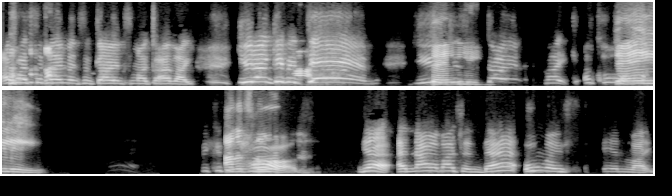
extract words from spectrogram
I've had some moments of going to my guy, like, you don't give a ah, damn. You Daily. just don't, like, of course. Daily. Because And it's, hard. Yeah. And now imagine they're almost in like,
